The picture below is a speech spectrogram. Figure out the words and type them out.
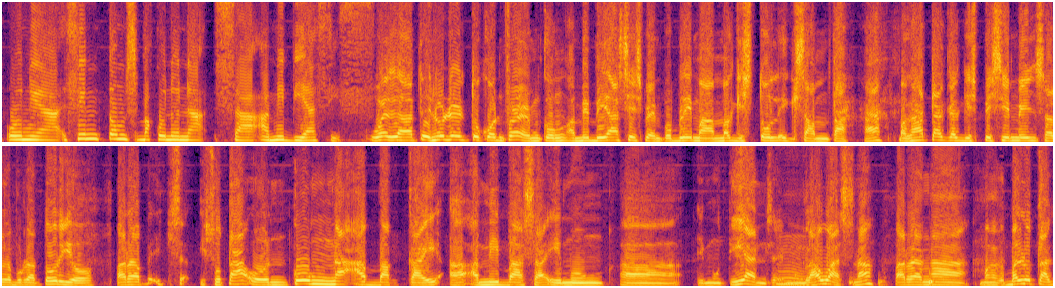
Unya symptoms ba kuno na sa amoebiasis? Well, uh, in order to confirm kung amoebiasis yung problema, mag-stool exam ta. Ha? Maghatag kag specimen sa laboratorio para is- isutaon kung naabak kay uh, amoeba sa imong uh, imong tiyan, sa imong lawas, no? Para nga mga balutag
